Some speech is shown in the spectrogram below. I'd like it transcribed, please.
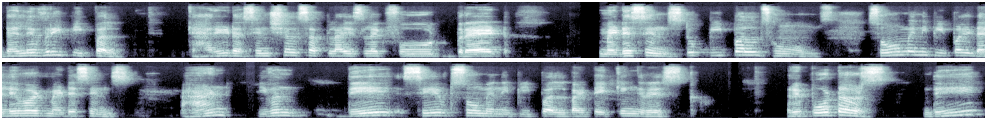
Delivery people carried essential supplies like food, bread, medicines to people's homes. So many people delivered medicines and even they saved so many people by taking risk. Reporters, they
